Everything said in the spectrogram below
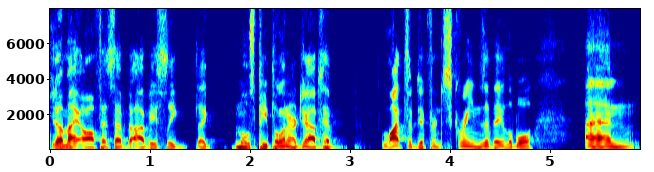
you know, my office, I've obviously, like most people in our jobs, have lots of different screens available. And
